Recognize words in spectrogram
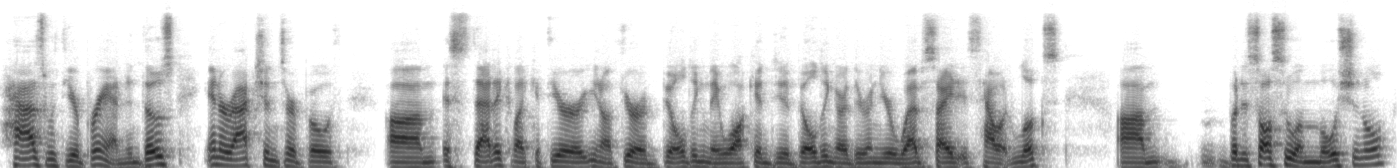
has with your brand. And those interactions are both um, aesthetic, like if you're, you know, if you're a building, they walk into a building or they're on your website, it's how it looks. Um, but it's also emotional.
